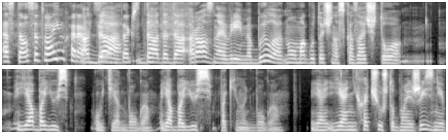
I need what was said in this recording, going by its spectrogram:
остался твоим А, характером. да, так что... да, да, да, разное время было, но могу точно сказать, что я боюсь уйти от Бога, я боюсь покинуть Бога. Я, я не хочу, чтобы в моей жизни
